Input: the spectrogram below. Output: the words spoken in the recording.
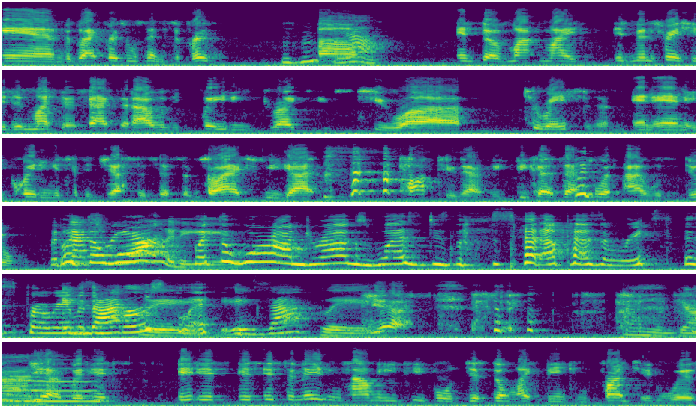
and the black person was sentenced to prison. Mhm. Um, yeah, and so my, my administration didn't like the fact that I was equating drug use to uh, to racism and, and equating it to the justice system. So I actually got talked to that week because that's But- what I was doing. but, But that's the reality. war, but the war on drugs was des- set up as a racist program exactly, in the first place. exactly. Yes. Oh my god. yeah, but it's it, it, it, it's amazing how many people just don't like being confronted with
